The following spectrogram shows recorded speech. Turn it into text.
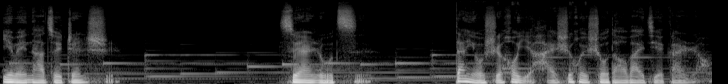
因为那最真实。虽然如此。但有时候也还是会受到外界干扰，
